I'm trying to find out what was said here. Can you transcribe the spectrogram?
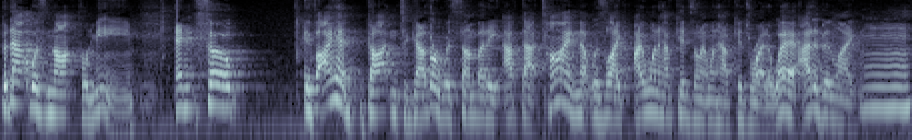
But that was not for me. And so if I had gotten together with somebody at that time that was like, I want to have kids and I want to have kids right away, I'd have been like, mm,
